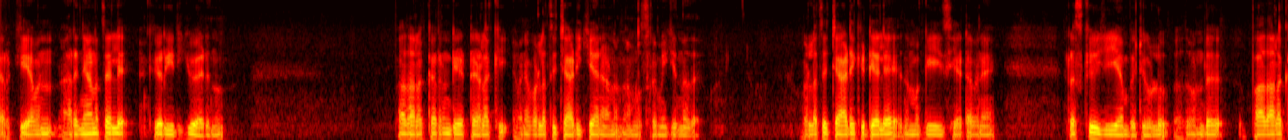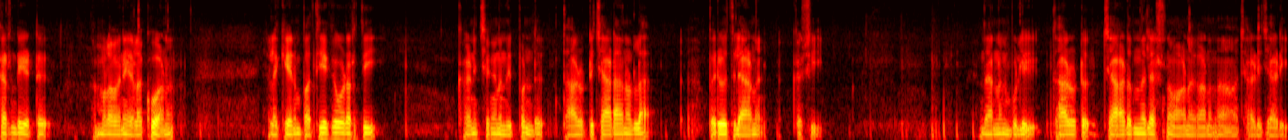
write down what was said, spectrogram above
ഇറക്കി അവൻ അരഞ്ഞാണത്തിൽ കയറിയിരിക്കുമായിരുന്നു പാതാളക്കരണ്ടിയിട്ട് ഇളക്കി അവനെ വെള്ളത്തിൽ ചാടിക്കാനാണ് നമ്മൾ ശ്രമിക്കുന്നത്. വെള്ളത്തിൽ ചാടി കിട്ടിയാലേ നമുക്ക് ഈസി ആയിട്ട് അവനെ റെസ്ക്യൂ ചെയ്യാൻ പറ്റുള്ളൂ. അതുകൊണ്ട് പാതാളക്കരണ്ടിയിട്ട് നമ്മൾ അവനെ ഇളക്കുവാണ്. ഇളക്കിയാലും പത്തിയൊക്കെ വിടർത്തി കാണിച്ചങ്ങനെ നിൽപ്പുണ്ട് താഴോട്ട് ചാടാനുള്ള പരുവത്തിലാണ് കക്ഷി. എന്താണ് പുള്ളി താഴോട്ട് ചാടുന്ന ലക്ഷണമാണ് കാണുന്നത്. ആ ചാടി ചാടി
